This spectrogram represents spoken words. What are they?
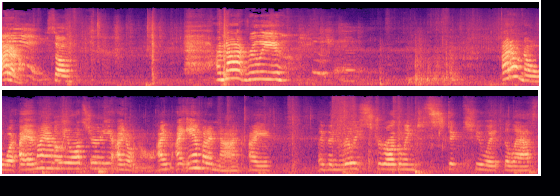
I don't know. So, I'm not really, I don't know what, I am I on a weight loss journey? I don't know. I'm, I am, but I'm not. I, I've been really struggling to stick to it the last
